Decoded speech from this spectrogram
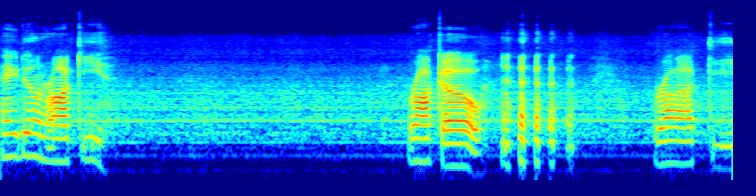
How you doing, Rocky? Rocco. Rocky.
